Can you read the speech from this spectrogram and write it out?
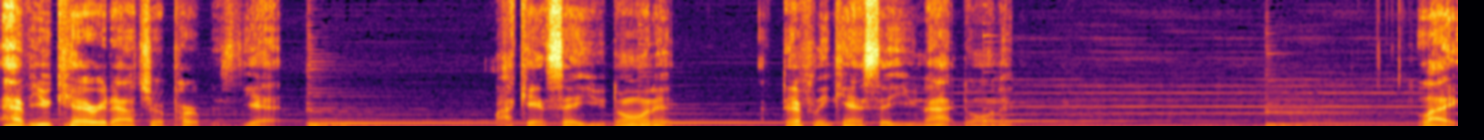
Have you carried out your purpose yet? I can't say you doing it. I definitely can't say you not doing it. Like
